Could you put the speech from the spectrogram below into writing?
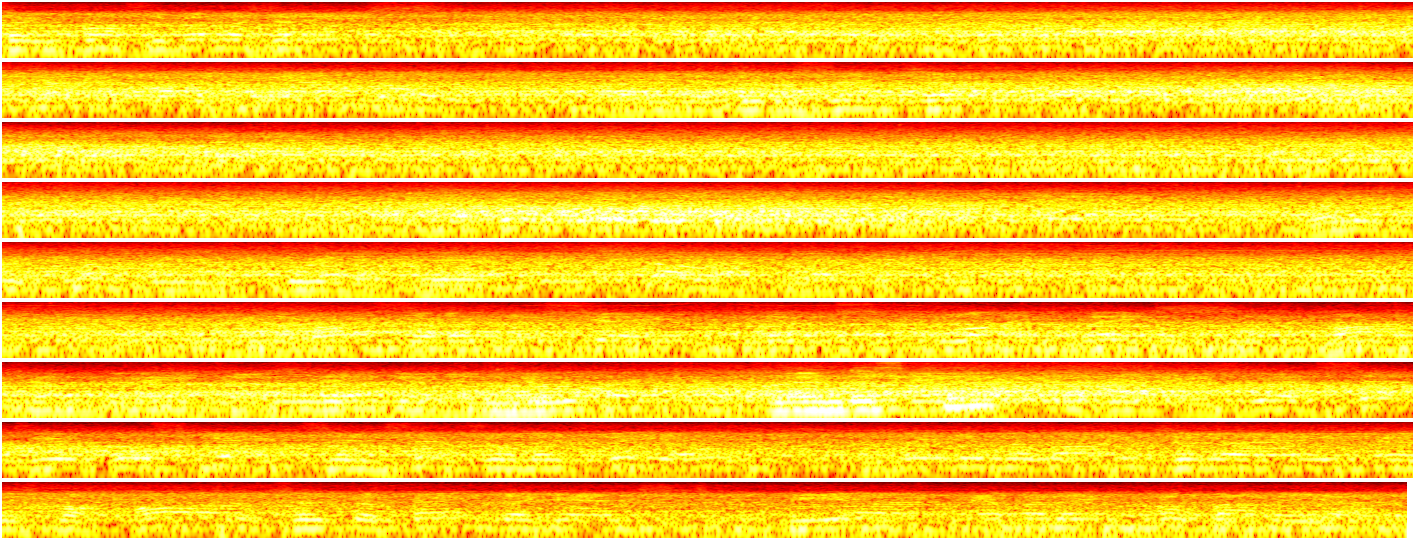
Crossing possibilities. Can he find the angle? Played into the centre. He can't do it. And the goalkeeper behind the edge. Well, his recovery is brilliant here. So athletic. And the Barcelona shape looks like this. Marc-André Ter Stegen in goal. Lewandowski. With Sergio Busquets in central midfield. And leading the line today is the hard to defend against Pierre-Emerick Aubameyang.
